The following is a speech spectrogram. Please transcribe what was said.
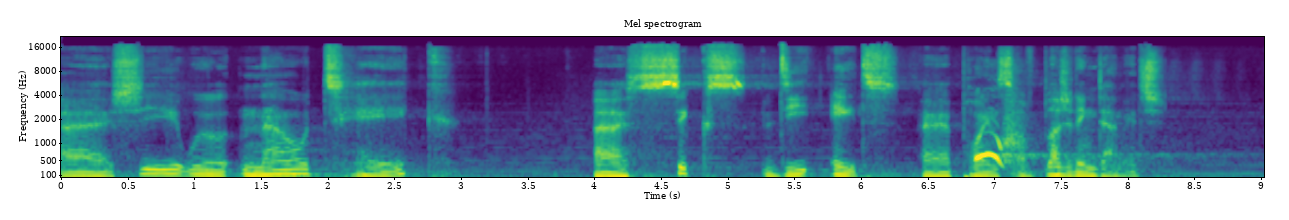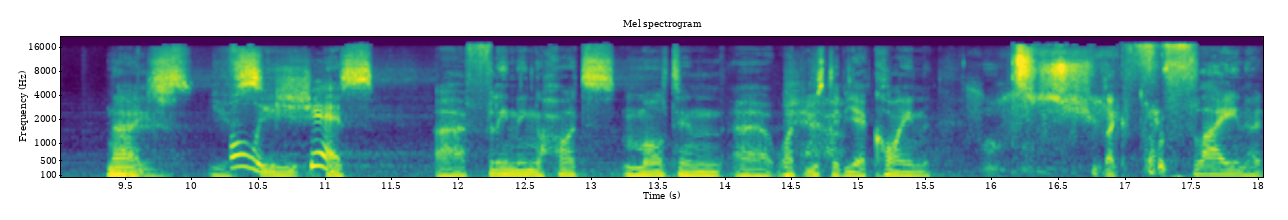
uh, she will now take uh, six d8 uh, points of bludgeoning damage. Nice. You Holy see shit. this uh, flaming hot molten, uh, what used to be a coin, like f- fly in her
